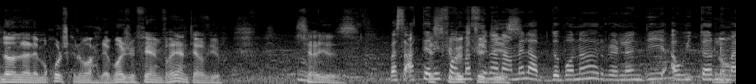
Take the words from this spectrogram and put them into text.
Non, non, moi je fais une vraie interview. Sérieuse. بس على التليفون ما فينا نعملها بدوبونار لوندي ا 8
